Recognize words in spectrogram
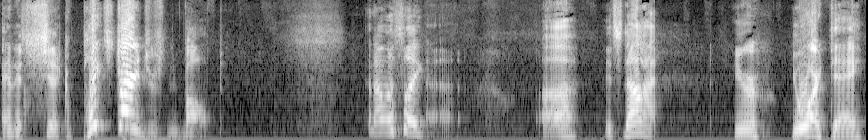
and it's shit complete strangers involved. And I was like, uh, it's not your your day,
